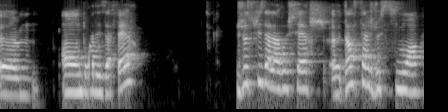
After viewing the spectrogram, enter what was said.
euh, en droit des affaires, je suis à la recherche euh, d'un stage de 6 mois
